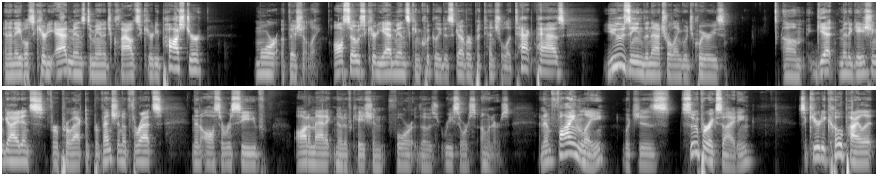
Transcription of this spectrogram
and enable security admins to manage cloud security posture more efficiently. Also, security admins can quickly discover potential attack paths using the natural language queries, um, get mitigation guidance for proactive prevention of threats, and then also receive automatic notification for those resource owners. And then finally, which is super exciting, Security Copilot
